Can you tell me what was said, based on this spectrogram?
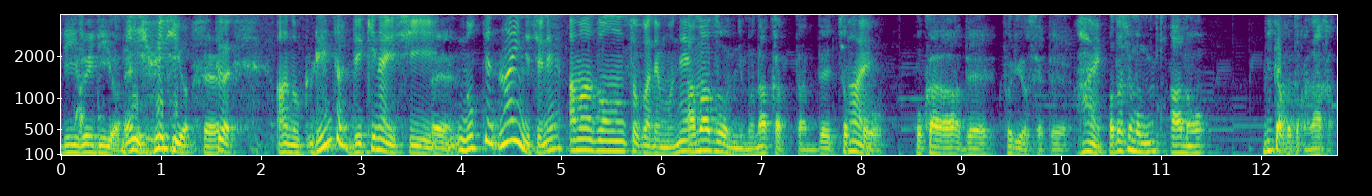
DVD をね。DVD を、ええ。あのレンタルできないし、ええ。載ってないんですよね。アマゾンとかでもね。アマゾンにもなかったんでちょっはい。と他で取り寄せて、はい。私もあの見たことがなかっ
